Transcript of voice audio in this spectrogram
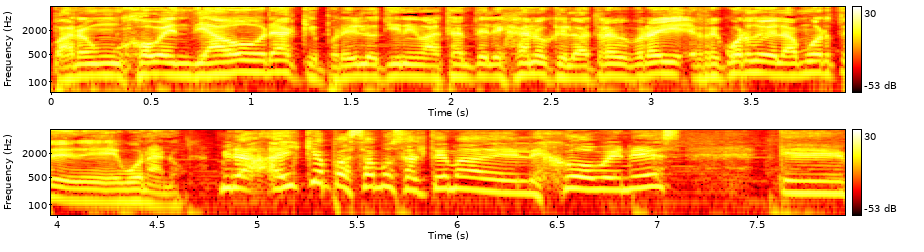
para un joven de ahora, que por ahí lo tiene bastante lejano, que lo atrae por ahí. Recuerdo de la muerte de Bonano. Mira, ahí que pasamos al tema de los jóvenes, eh,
